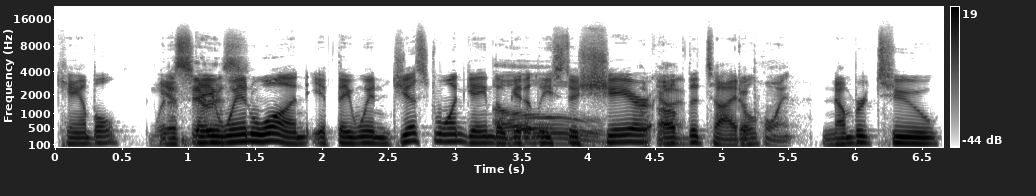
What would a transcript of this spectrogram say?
Campbell, Win if they win one, if they win just one game, they'll get at least Oh, a share okay. of the title. Good point. Number two,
